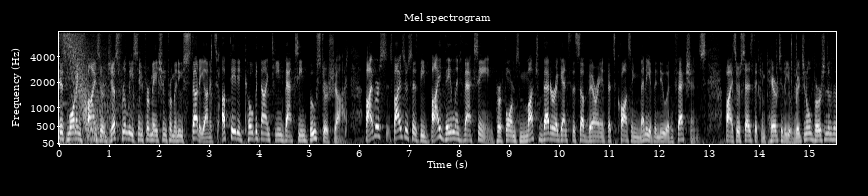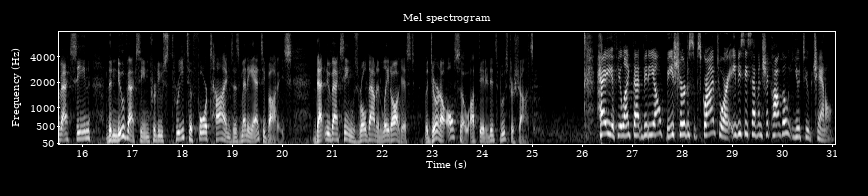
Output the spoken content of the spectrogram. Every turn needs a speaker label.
Speaker 1: This morning, Pfizer just released information from a new study on its updated COVID-19 vaccine booster shot. Pfizer says the bivalent vaccine performs much better against the subvariant that's causing many of the new infections. Pfizer says that compared to the original version of the vaccine, the new vaccine produced three to four times as many antibodies. That new vaccine was rolled out in late August. Moderna also updated its booster shots.
Speaker 2: Hey, if you like that video, be sure to subscribe to our ABC7 Chicago YouTube channel.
